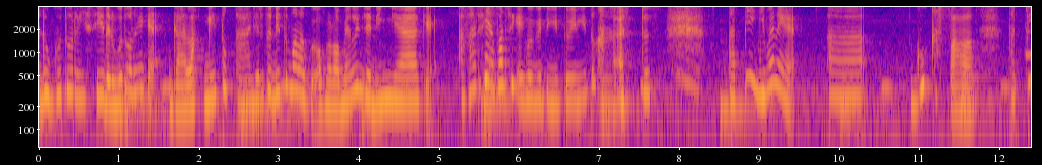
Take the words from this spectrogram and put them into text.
aduh gue tuh risih dan gue tuh orangnya kayak galak gitu kan. Jadi tuh dia tuh malah gue omel-omelin jadinya kayak apa sih apa sih? Kayak gue gitu-gituin gitu kan. Terus tapi gimana ya uh, gue kesal tapi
